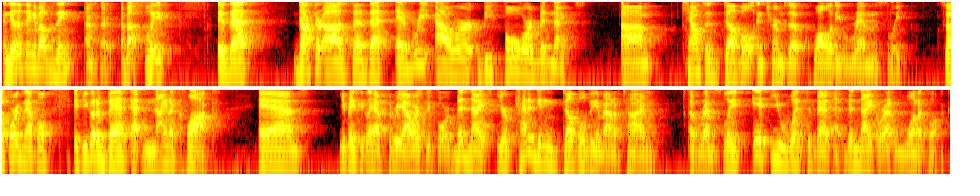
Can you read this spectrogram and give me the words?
And the other thing about zinc, I'm sorry, about sleep, is that Dr. Oz says that every hour before midnight um, counts as double in terms of quality REM sleep. So, for example, if you go to bed at 9 o'clock and you basically have three hours before midnight, you're kind of getting double the amount of time of REM sleep if you went to bed at midnight or at one o'clock.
